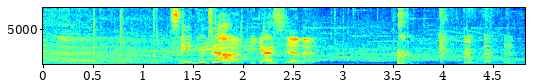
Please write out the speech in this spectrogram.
Yay! See, good job. You guys did it.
